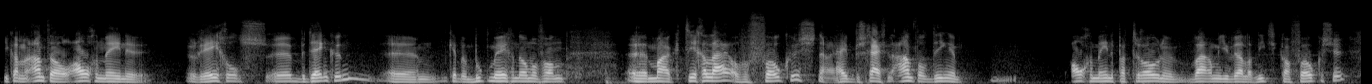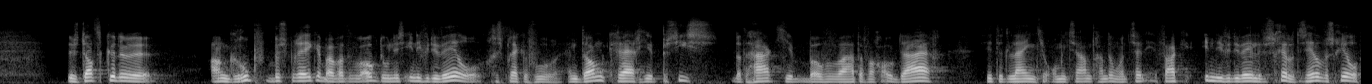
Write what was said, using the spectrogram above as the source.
Je kan een aantal algemene regels eh, bedenken. Ehm, ik heb een boek meegenomen van eh, Mark Tigelaar over focus. Nou, hij beschrijft een aantal dingen, algemene patronen waarom je wel of niet kan focussen. Dus dat kunnen we aan groep bespreken. Maar wat we ook doen is individueel gesprekken voeren. En dan krijg je precies dat haakje boven water van, oh daar zit het lijntje om iets aan te gaan doen. Want het zijn vaak individuele verschillen. Het is heel verschil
